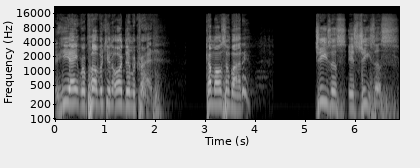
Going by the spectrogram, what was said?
He ain't Republican or Democrat. Come on, somebody. Jesus is Jesus.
